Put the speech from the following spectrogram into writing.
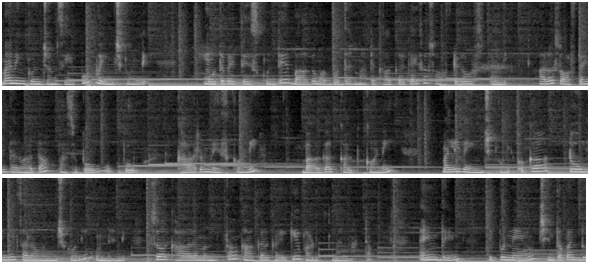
మరి ఇంకొంచెం సేపు వేయించుకోండి. మూత పెట్టేసుకుంటే బాగా మగ్గుద్ది అనమాట కాకరకాయ. సో సాఫ్ట్గా వస్తుంది. అలా సాఫ్ట్ అయిన తర్వాత పసుపు ఉప్పు కారం వేసుకొని బాగా కలుపుకొని మళ్ళీ వేయించుకొని ఒక టూ మినిట్స్ అలా ఉంచుకొని ఉండండి. సో ఆ కారం అంతా కాకరకాయకి పడుతుంది అనమాట అండ్ దెన్ ఇప్పుడు నేను చింతపండు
